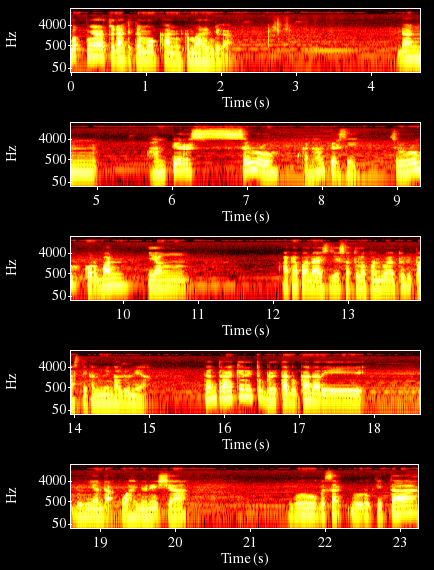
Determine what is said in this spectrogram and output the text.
box-nya sudah ditemukan kemarin juga. Dan hampir seluruh, bukan hampir sih, seluruh korban yang ada pada SJ182 itu dipastikan meninggal dunia. Dan terakhir itu berita duka dari dunia dakwah Indonesia. Guru besar guru kita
